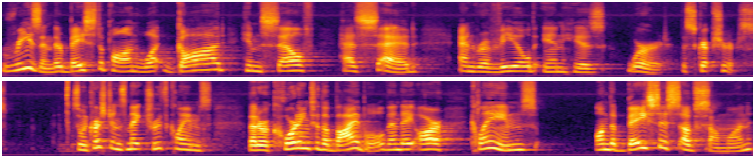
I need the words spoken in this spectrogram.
reason. They're based upon what God Himself has said and revealed in His Word, the Scriptures. So when Christians make truth claims that are according to the Bible, then they are claims on the basis of someone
